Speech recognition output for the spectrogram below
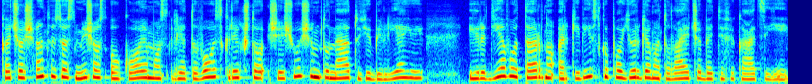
kad šios šventosios mišios aukojamos Lietuvos krikšto 600 metų jubiliejui ir Dievo tarno arkivyskupo Jurgio Matulaičio betifikacijai.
